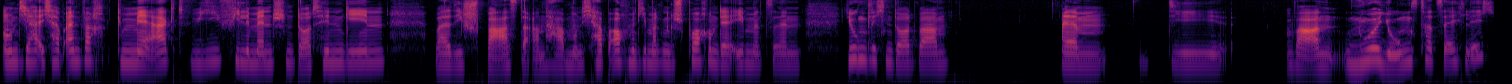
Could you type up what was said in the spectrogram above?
und ja, ich habe einfach gemerkt, wie viele Menschen dorthin gehen, weil sie Spaß daran haben. Und ich habe auch mit jemandem gesprochen, der eben mit seinen Jugendlichen dort war. Ähm, die waren nur Jungs tatsächlich.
